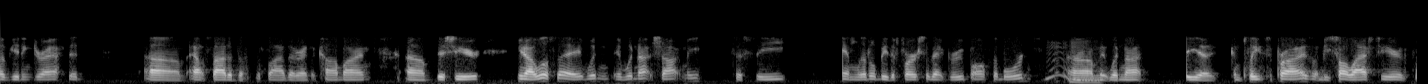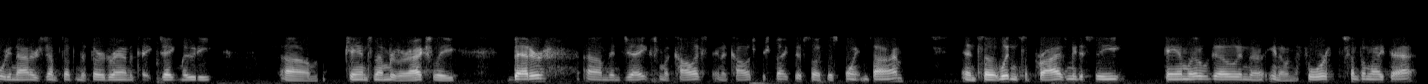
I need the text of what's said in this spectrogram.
of getting drafted um, outside of the, the five that are at the combine um, this year. You know, I will say it wouldn't it would not shock me to see Cam Little be the first of that group off the board. Um, it would not be a complete surprise. I mean, you saw last year the 49ers jumped up in the third round to take Jake Moody. Um, Cam's numbers are actually better um, than Jake's from a college in a college perspective. So at this point in time, and so it wouldn't surprise me to see Cam Little go in the you know in the fourth, something like that.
